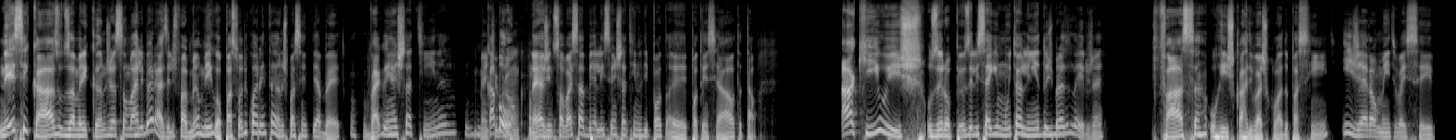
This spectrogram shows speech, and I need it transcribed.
Nesse caso, dos americanos já são mais liberais. Eles falam, meu amigo, ó, passou de 40 anos, paciente diabético, vai ganhar estatina, Mete acabou. bronca. Né? A gente só vai saber ali se é estatina de pot- eh, potência alta e tal. Aqui, os, os europeus, eles seguem muito a linha dos brasileiros, né? Faça o risco cardiovascular do paciente e geralmente vai ser,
